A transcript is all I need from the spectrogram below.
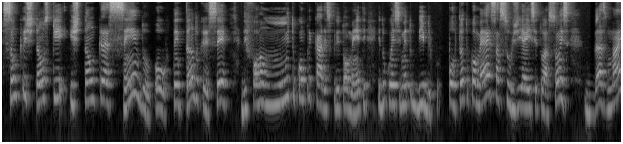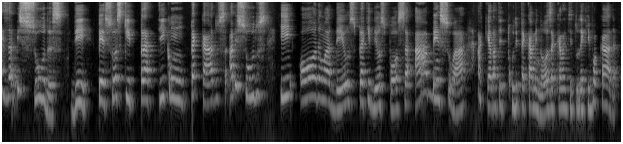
são cristãos que estão crescendo ou tentando crescer de forma muito complicada espiritualmente e do conhecimento bíblico. Portanto, começa a surgir aí situações das mais absurdas de pessoas que praticam pecados absurdos e oram a Deus para que Deus possa abençoar aquela atitude pecaminosa, aquela atitude equivocada.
